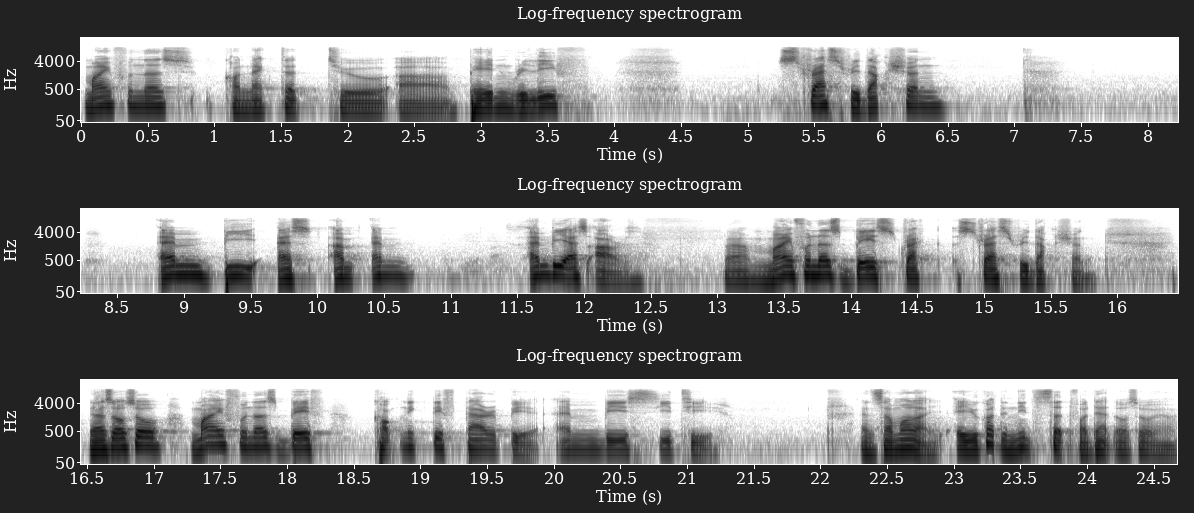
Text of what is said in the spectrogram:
mindfulness connected to uh, pain relief, stress reduction, MBS, um, M, MBSR, uh, mindfulness-based stress, stress reduction. There's also mindfulness-based cognitive therapy, MBCT. And somehow like, hey, you got to need cert for that also. Yeah.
